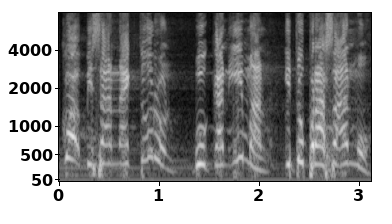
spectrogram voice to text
Kok bisa naik turun? Bukan iman, itu perasaanmu.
